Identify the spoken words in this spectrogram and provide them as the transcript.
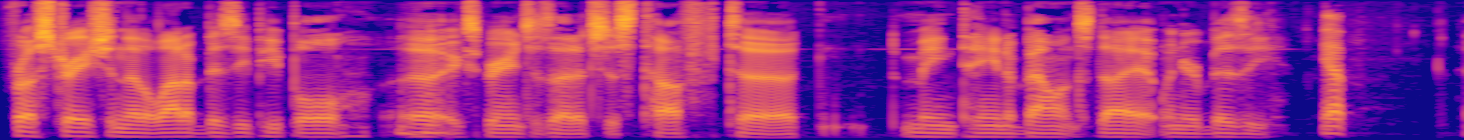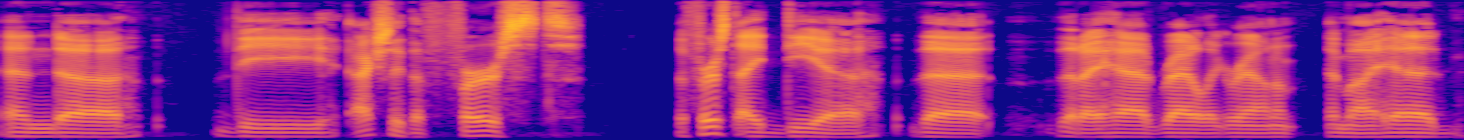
frustration that a lot of busy people uh, mm-hmm. experience is that it's just tough to maintain a balanced diet when you're busy. Yep. And uh, the actually the first the first idea that that I had rattling around in my head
